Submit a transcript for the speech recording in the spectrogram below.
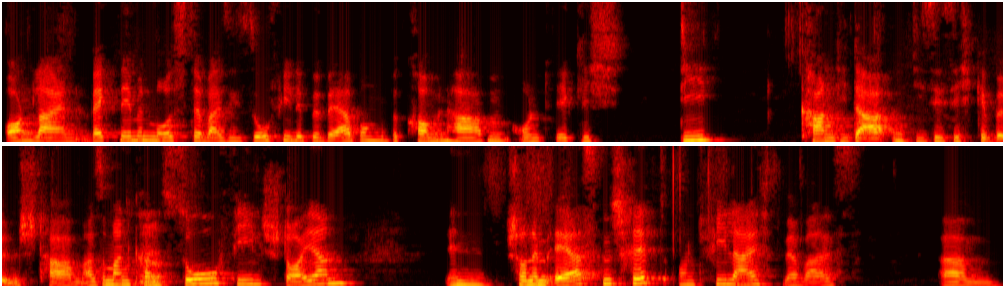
online wegnehmen musste, weil sie so viele Bewerbungen bekommen haben und wirklich die Kandidaten, die sie sich gewünscht haben. Also man kann ja. so viel steuern in, schon im ersten Schritt und vielleicht, wer weiß, ähm,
